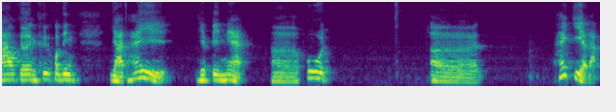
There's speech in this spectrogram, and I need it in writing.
ยาวเกินคือความจริง อยากให้เฮียปินเนี่ย เอ่อพูด เอ่อให้เกียรติอะ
